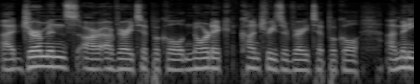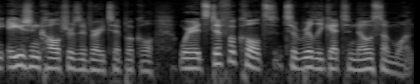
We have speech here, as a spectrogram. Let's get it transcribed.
uh, Germans are, are very typical. Nordic countries are very typical. Uh, many Asian cultures are very typical, where it's difficult to really get to know someone.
